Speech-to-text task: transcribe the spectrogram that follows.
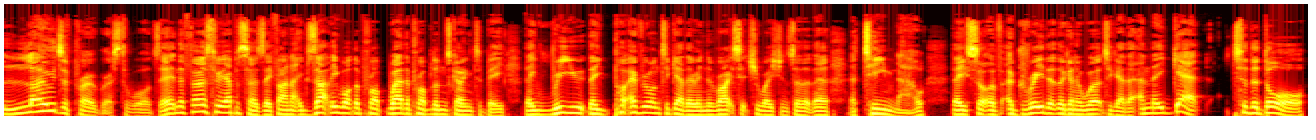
loads of progress towards it. In the first three episodes, they found out exactly what the pro- where the problem's going to be. They re they put everyone together in the right situation so that they're a team now. They sort of agree that they're going to work together, and they get to the door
